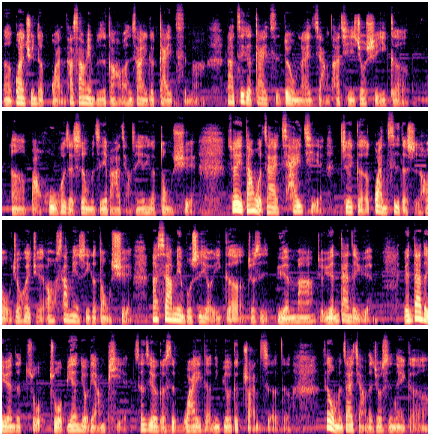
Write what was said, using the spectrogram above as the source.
呃，冠军的冠，它上面不是刚好很像一个盖子吗？那这个盖子对我们来讲，它其实就是一个。呃，保护，或者是我们直接把它讲成一个洞穴。所以，当我在拆解这个“冠”字的时候，我就会觉得，哦，上面是一个洞穴，那下面不是有一个就是“元”吗？就元旦的“元”，元旦的“元”的左左边有两撇，甚至有一个是歪的，你比如一个转折的。这我们在讲的就是那个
